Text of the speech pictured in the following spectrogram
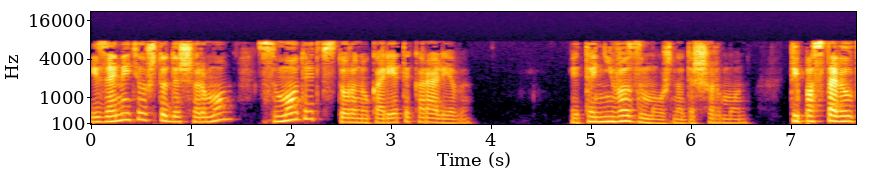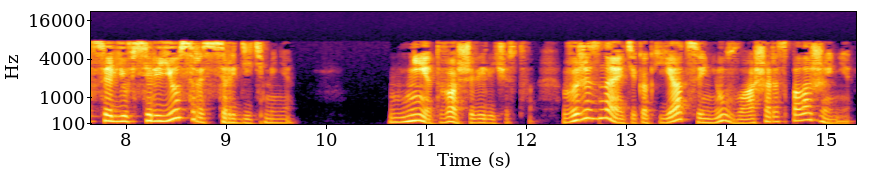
и заметил, что де Шермон смотрит в сторону кареты королевы. Это невозможно, де Шермон. Ты поставил целью всерьез рассердить меня? Нет, ваше величество. Вы же знаете, как я ценю ваше расположение,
